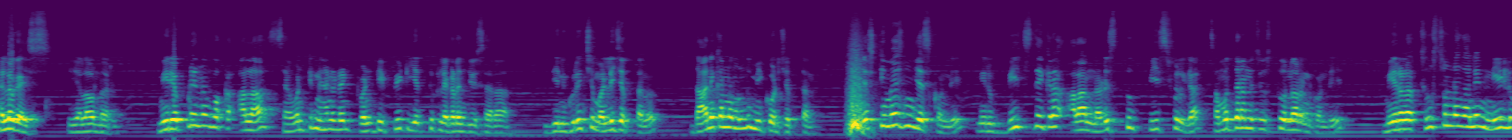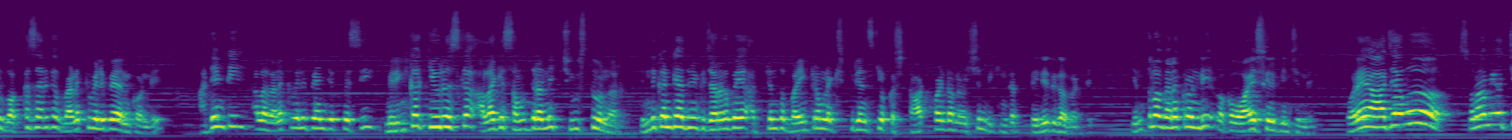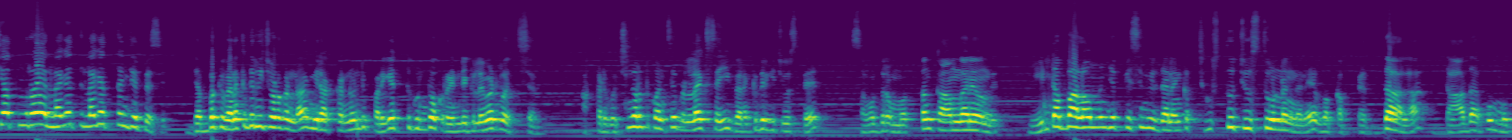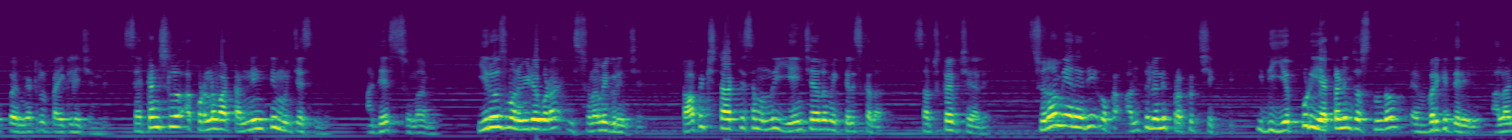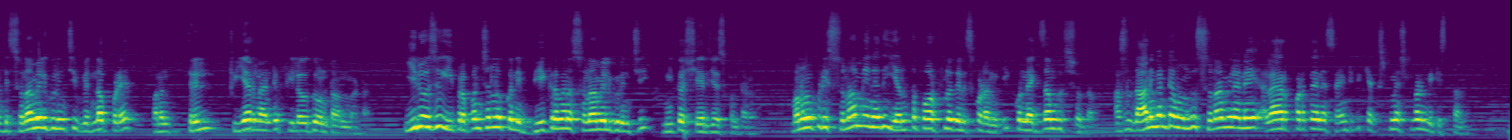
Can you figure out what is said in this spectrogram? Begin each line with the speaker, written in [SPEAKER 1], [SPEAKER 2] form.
[SPEAKER 1] Hello guys ఎలా ఉన్నారు? మీరు ఎప్పుడైనా ఒక అలా seventeen hundred and twenty feet ఎత్తుకు లెగడం చూసారా? దీని గురించి మళ్ళీ చెప్తాను. దానికన్నా ముందు మీకు ఒకటి చెప్తాను. జస్ట్ ఇమాజిన్ చేసుకోండి మీరు బీచ్ దగ్గర అలా నడుస్తూ పీస్ఫుల్గా సముద్రాన్ని చూస్తూ ఉన్నారనుకోండి మీరు అలా చూస్తుండగానే నీళ్ళు ఒక్కసారిగా వెనక్కి వెళ్ళిపోయాయి అనుకోండి అదేంటి అలా వెనక్కి వెళ్ళిపోయాయని చెప్పేసి మీరు ఇంకా క్యూరియస్గా అలాగే సముద్రాన్ని చూస్తూ ఉన్నారు. ఎందుకంటే అది మీకు జరగబోయే అత్యంత భయంకరమైన ఎక్స్పీరియన్స్కి ఒక స్టార్ట్ పాయింట్ అన్న విషయం మీకు ఇంకా తెలియదు కాబట్టి ఇంతలో వెనక నుండి ఒక వాయిస్ వినిపించింది. ఒరే ఆజాము సునామీ వచ్చేస్తుందిరా లగెత్తి లగెత్తి అని చెప్పేసి దెబ్బకి వెనక్కి తిరిగి చూడకుండా మీరు అక్కడ నుండి పరిగెత్తుకుంటూ ఒక రెండు కిలోమీటర్లు వచ్చేసారు. అక్కడికి వచ్చిన తర్వాత కొంచెంసేపు రిలాక్స్ అయ్యి వెనక తిరిగి చూస్తే సముద్రం మొత్తం కామ్గానే ఉంది. ఏంటబ్బా అలా ఉందని చెప్పేసి మీరు దాని ఇంకా చూస్తూ చూస్తూ ఉండగానే ఒక పెద్ద అల దాదాపు ముప్పై మీటర్ల పైకి లేచింది. సెకండ్స్లో అక్కడున్న వాటన్నింటినీ ముంచేసింది. అదే సునామీ. ఈరోజు మన వీడియో కూడా ఈ సునామీ గురించి. టాపిక్ స్టార్ట్ చేసే ముందు ఏం చేయాలో మీకు తెలుసు కదా. సబ్స్క్రైబ్ చేయాలి. సునామీ అనేది ఒక అంతులేని ప్రకృతి శక్తి. ఇది ఎప్పుడు ఎక్కడి నుంచి వస్తుందో ఎవ్వరికీ తెలియదు. అలాంటి సునామీల గురించి విన్నప్పుడే మనం థ్రిల్ ఫియర్ లాంటి ఫీల్ అవుతూ ఉంటాం అనమాట ఈ ఈ ప్రపంచంలో కొన్ని భీకరమైన సునామీల గురించి మీతో షేర్ చేసుకుంటారు మనం ఇప్పుడు ఈ సునామీ అనేది ఎంత పవర్ఫుల్లో తెలుసుకోవడానికి కొన్ని ఎగ్జాంపుల్స్ చూద్దాం. అసలు దానికంటే ముందు సునామీలు అనేవి ఎలా ఏర్పడతాయి అనే సైంటిఫిక్ ఎక్స్ప్లెనేషన్ కూడా మీకు ఇస్తాను.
